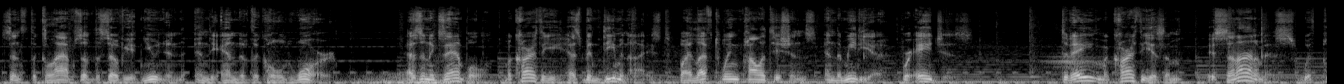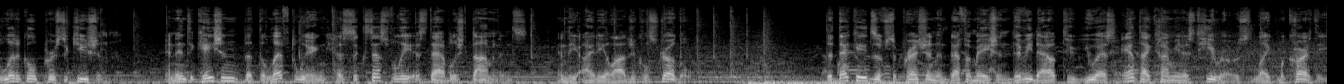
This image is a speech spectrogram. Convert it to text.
since the collapse of the Soviet Union and the end of the Cold War. As an example, McCarthy has been demonized by left wing politicians and the media for ages. Today, McCarthyism is synonymous with political persecution, an indication that the left wing has successfully established dominance in the ideological struggle the decades of suppression and defamation divvied out to U.S. anti communist heroes like McCarthy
